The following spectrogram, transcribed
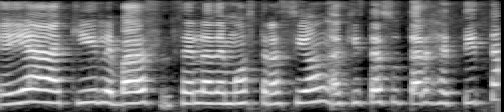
Ella aquí le va a hacer la demostración. Aquí está su tarjetita.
